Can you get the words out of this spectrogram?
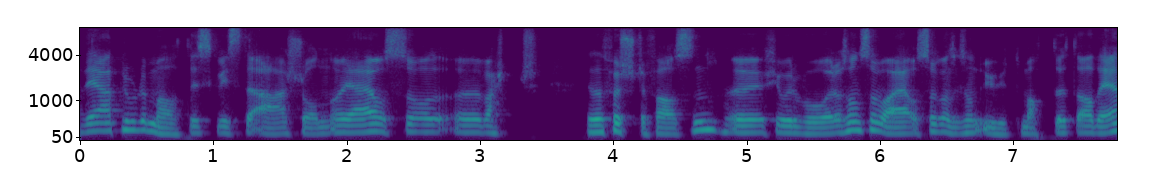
det er problematisk hvis det er sånn. Og jeg har også uh, vært i den første fasen, eh, i fjor vår og sånn, så var jeg også ganske sånn utmattet av det.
